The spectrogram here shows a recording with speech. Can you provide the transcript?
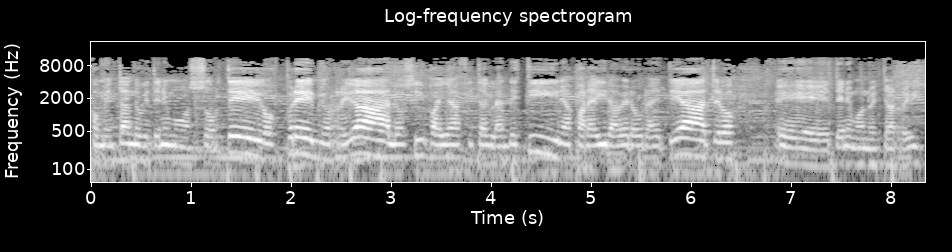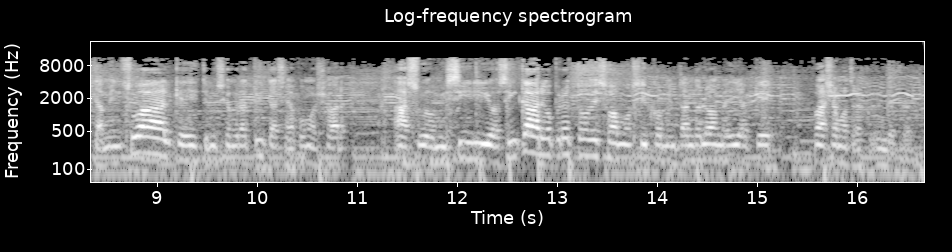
comentando que tenemos sorteos, premios, regalos, ¿sí? para ir a fiestas clandestinas, para ir a ver obras de teatro, eh, tenemos nuestra revista mensual que es de distribución gratuita, se la podemos llevar a su domicilio sin cargo, pero todo eso vamos a ir comentándolo a medida que vayamos transcurriendo el programa.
